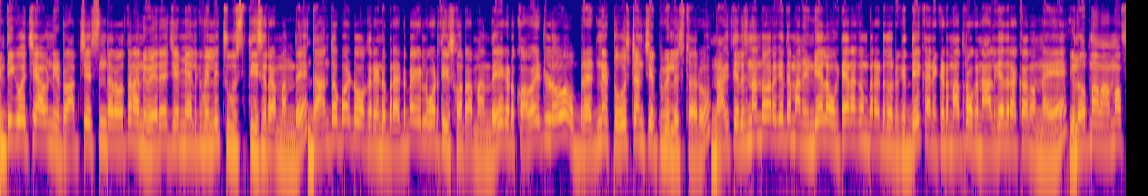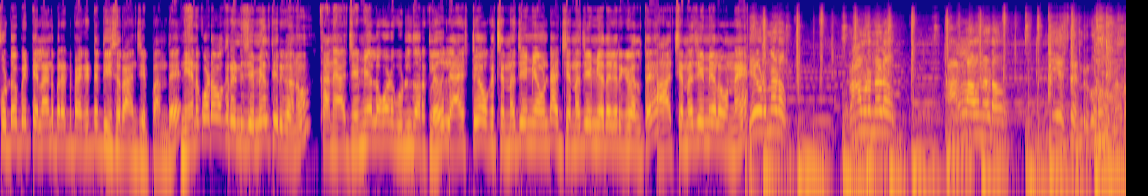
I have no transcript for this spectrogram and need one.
ఇంటికి వచ్చి ఆవిడని డ్రాప్ చేసిన తర్వాత నన్ను వేరే జమియాలకు వెళ్ళి చూసి తీసుకురమ్మంది. దాంతో పాటు ఒక రెండు బ్రెడ్ ప్యాకెట్లు కూడా తీసుకుని రమ్మంది. ఇక్కడ కువైట్లో బ్రెడ్ని టోస్ట్ అని చెప్పి పిలుస్తారు. నాకు తెలిసినంత వరకు అయితే మన ఇండియాలో ఒకటే రకం బ్రెడ్ దొరికింది కానీ ఇక్కడ మాత్రం ఒక నాలుగైదు రకాలు ఉన్నాయి. ఈ లోపు మా అమ్మ ఫోటో పెట్టి ఇలాంటి బ్రెడ్ ప్యాకెట్ తీసుకురా అని చెప్పింది. నేను కూడా ఒక రెండు జమియాలు తిరిగాను కానీ ఆ జమియాలో కూడా గుడ్లు దొరకలేదు. లాస్ట్గా ఒక చిన్న జమియా ఉంటే ఆ చిన్న జమియా దగ్గరికి వెళ్తే ఆ చిన్న జమియాలో ఉన్నాయి. దేవుడు ఉన్నాడు. రాముడు ఉన్నాడు. అల్లా ఉన్నాడు. కూడా ఉన్నాడు.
